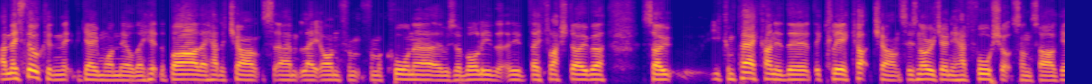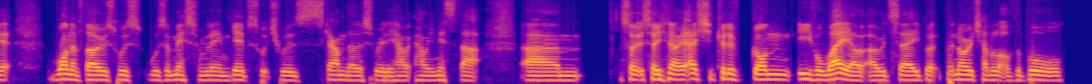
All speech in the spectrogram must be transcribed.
and they still couldn't nick the game one 0 They hit the bar. They had a chance um, late on from from a corner. There was a volley that they flashed over. So you compare kind of the the clear cut chances. Norwich only had four shots on target. One of those was was a miss from Liam Gibbs, which was scandalous. Really, how how he missed that. Um, so, so you know, it actually could have gone either way, I, I would say, but but Norwich had a lot of the ball.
